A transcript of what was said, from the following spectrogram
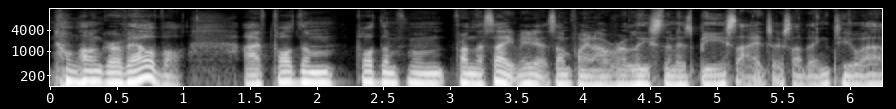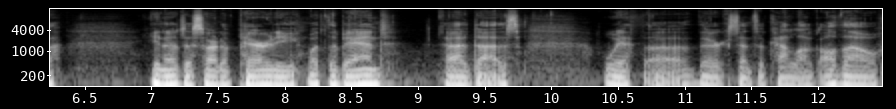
no longer available. I've pulled them pulled them from from the site. Maybe at some point I'll release them as B sides or something to uh, you know to sort of parody what the band uh, does with uh, their extensive catalog. Although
